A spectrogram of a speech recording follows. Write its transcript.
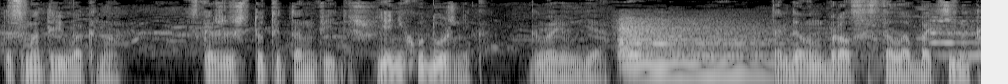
Посмотри в окно. Скажи, что ты там видишь?» «Я не художник», — говорил я. Тогда он брал со стола ботинок,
